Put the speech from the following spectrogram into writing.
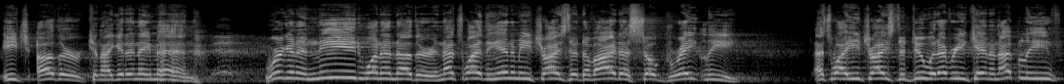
each other. Can I get an amen? amen. We're going to need one another. And that's why the enemy tries to divide us so greatly. That's why he tries to do whatever he can. And I believe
